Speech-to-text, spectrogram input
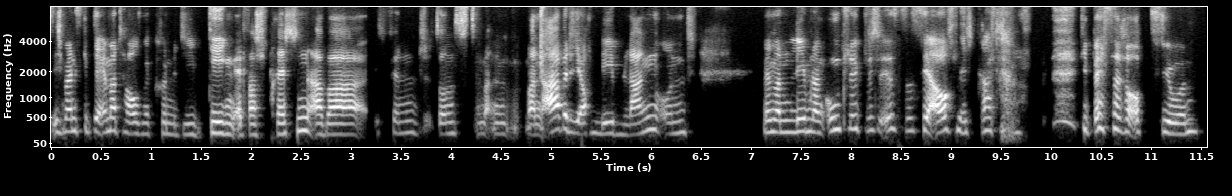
ich meine, es gibt ja immer tausende Gründe, die gegen etwas sprechen, aber ich finde sonst, man, man arbeitet ja auch ein Leben lang und wenn man ein Leben lang unglücklich ist, ist ja auch nicht gerade die bessere Option.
